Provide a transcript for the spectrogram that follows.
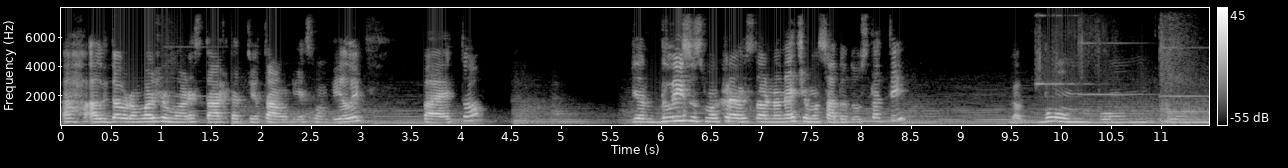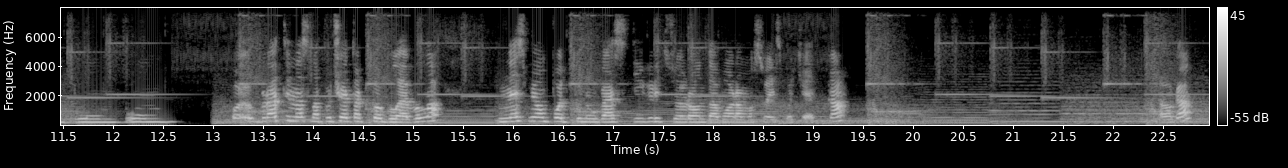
Ah, ali dobro, možemo restartati od tamo gdje smo bili. Pa eto. Jer blizu smo kraju, stvarno nećemo sad odustati. Da bum, bum, bum, bum, bum. Vrati nas na početak tog levela. Ne smijemo potpuno ugasiti igricu jer onda moramo sve iz početka. Evo ga.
